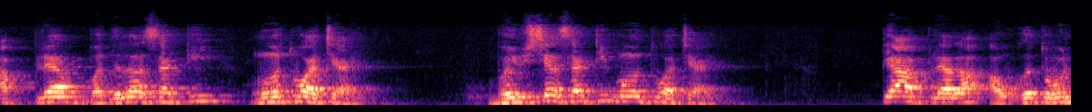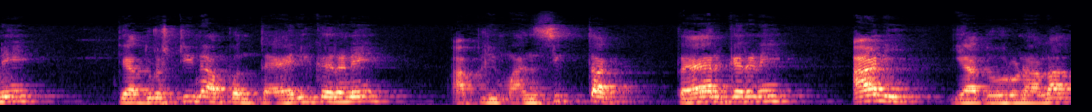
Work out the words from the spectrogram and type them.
आपल्या बदलासाठी महत्त्वाच्या आहेत भविष्यासाठी महत्त्वाच्या आहेत त्या आपल्याला अवगत होणे त्या दृष्टीनं आपण तयारी करणे आपली मानसिकता तयार करणे आणि या धोरणाला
